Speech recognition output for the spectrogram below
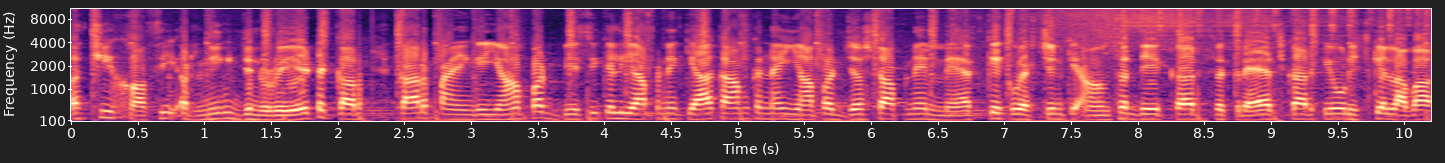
अच्छी खासी अर्निंग जनरेट कर कर पाएँगे। यहाँ पर बेसिकली आपने क्या काम करना है? यहाँ पर जस्ट आपने मैथ के क्वेश्चन के आंसर देकर स्क्रैच करके और इसके अलावा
